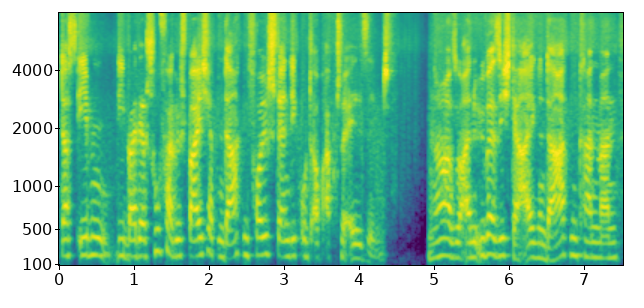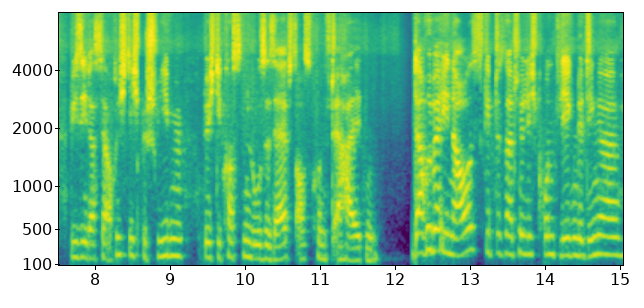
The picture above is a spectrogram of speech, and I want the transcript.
dass eben die bei der Schufa gespeicherten Daten vollständig und auch aktuell sind. Ja, also eine Übersicht der eigenen Daten kann man, wie Sie das ja auch richtig beschrieben, durch die kostenlose Selbstauskunft erhalten. Darüber hinaus gibt es natürlich grundlegende Dinge.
